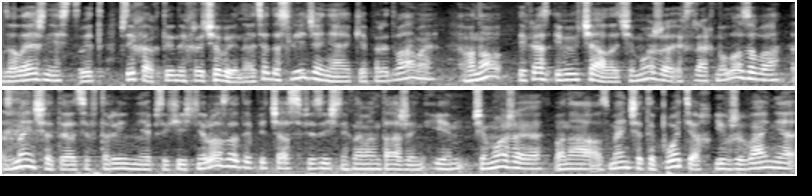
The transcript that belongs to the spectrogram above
залежність від психоактивних речовин. А це дослідження, яке перед вами, воно якраз і вивчало, чи може екстракт молозива зменшити оці вторинні психічні розлади під час фізичних навантажень, і чи може вона зменшити потяг і вживання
